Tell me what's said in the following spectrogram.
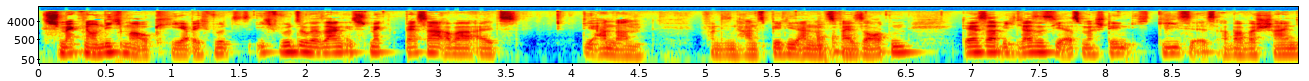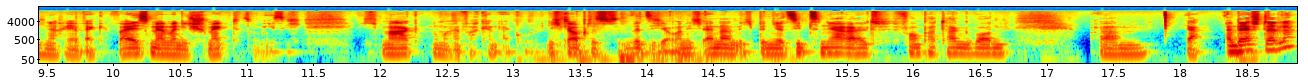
es schmeckt noch nicht mal okay, aber ich würde ich würd sogar sagen, es schmeckt besser, aber als die anderen von diesen Hans Bier, die anderen zwei Sorten. Deshalb, ich lasse es hier erstmal stehen, ich gieße es aber wahrscheinlich nachher weg, weil es mir aber nicht schmeckt, so mäßig. Ich mag nun mal einfach keinen Alkohol. Ich glaube, das wird sich auch nicht ändern. Ich bin jetzt 17 Jahre alt, vor ein paar Tagen geworden. Ähm, ja, an der Stelle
